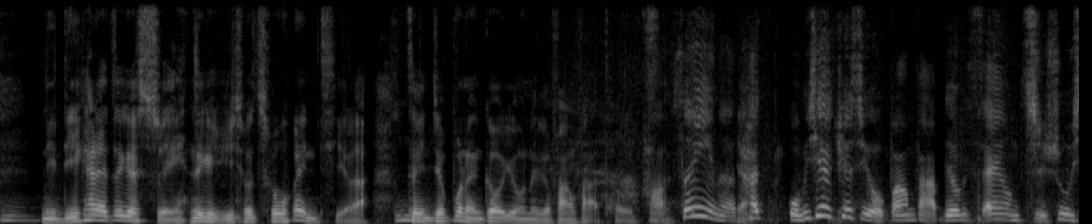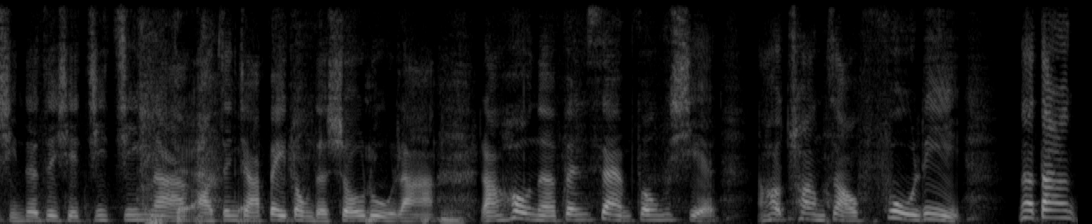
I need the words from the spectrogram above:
嗯，你离开了这个水，这个鱼就出问题了，所以你就不能够用那个方法投资。好，所以呢，它我们现在确实有方法，比如善用指数型的这些基金啦，好，增加被动的收入啦，然后呢，分散风险，然后创造复利。那当然，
